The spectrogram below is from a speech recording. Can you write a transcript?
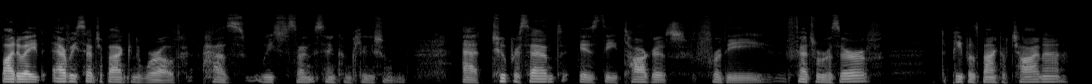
By the way, every central bank in the world has reached the same, same conclusion. Uh, 2% is the target for the Federal Reserve the People's Bank of China,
